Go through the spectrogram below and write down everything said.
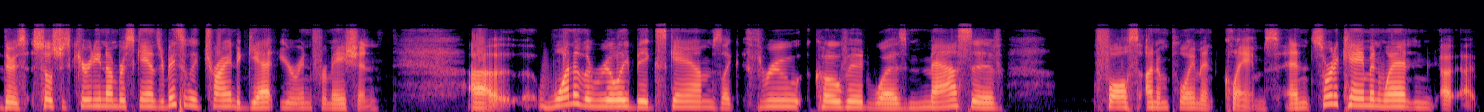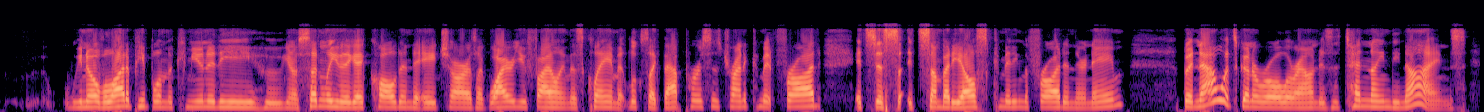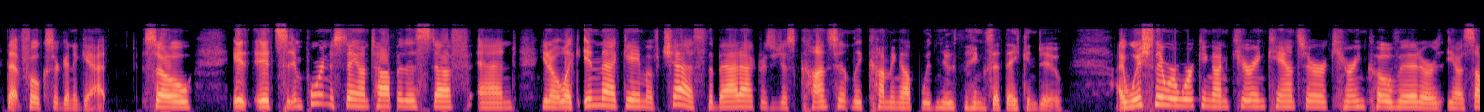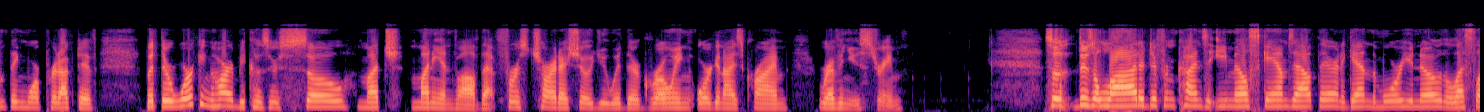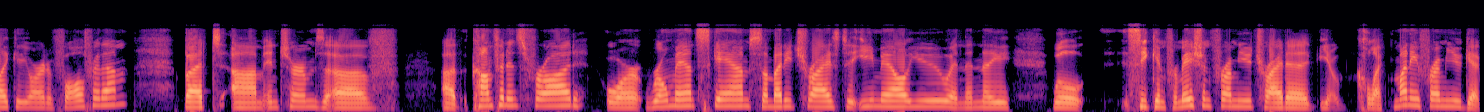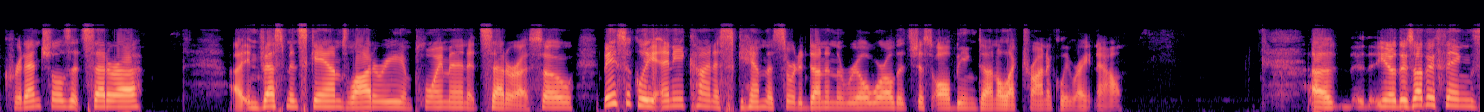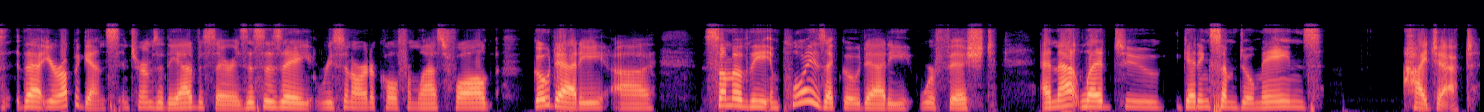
there's social security number scans. They're basically trying to get your information. Uh, one of the really big scams, like through COVID, was massive false unemployment claims, and sort of came and went. And uh, uh we know of a lot of people in the community who, you know, suddenly they get called into HR. It's like, why are you filing this claim? It looks like that person's trying to commit fraud. It's just it's somebody else committing the fraud in their name. But now what's going to roll around is the 1099s that folks are going to get. So it, it's important to stay on top of this stuff. And, you know, like in that game of chess, the bad actors are just constantly coming up with new things that they can do. I wish they were working on curing cancer, curing COVID, or, you know, something more productive. But they're working hard because there's so much money involved. That first chart I showed you with their growing organized crime revenue stream. So there's a lot of different kinds of email scams out there. And again, the more you know, the less likely you are to fall for them. But um, in terms of uh, confidence fraud or romance scams, somebody tries to email you and then they will seek information from you, try to you know collect money from you, get credentials, etc. Uh, investment scams, lottery, employment, etc. So basically, any kind of scam that's sort of done in the real world, it's just all being done electronically right now. Uh, you know, there's other things that you're up against in terms of the adversaries. This is a recent article from last fall. GoDaddy, uh, some of the employees at GoDaddy were phished, and that led to getting some domains hijacked.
